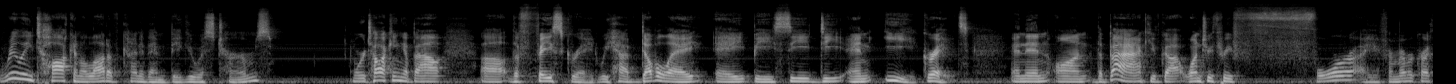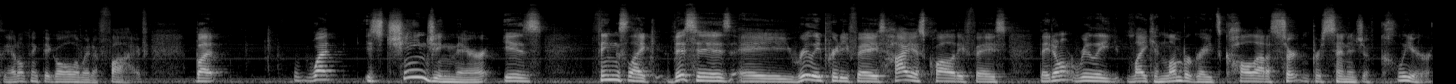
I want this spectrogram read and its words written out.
really talk in a lot of kind of ambiguous terms. We're talking about uh, the face grade. We have double A, A, B, C, D, and E grades. And then on the back, you've got one, two, three, four. If I remember correctly, I don't think they go all the way to five. But what is changing there is things like this is a really pretty face, highest quality face. They don't really, like in lumber grades, call out a certain percentage of clear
